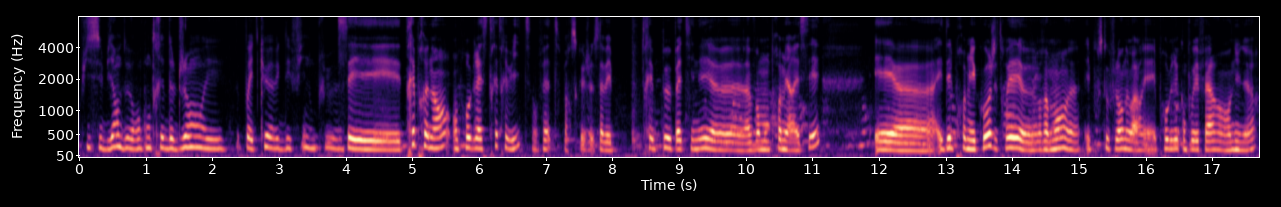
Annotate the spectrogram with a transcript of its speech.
Puis c'est bien de rencontrer d'autres gens et de pas être que avec des filles non plus. euh. C'est très prenant, on progresse très très vite en fait, parce que je savais très peu patiner euh, avant mon premier essai. Et, euh, et dès le premier cours, j'ai trouvé euh, vraiment euh, époustouflant de voir les progrès qu'on pouvait faire en une heure.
